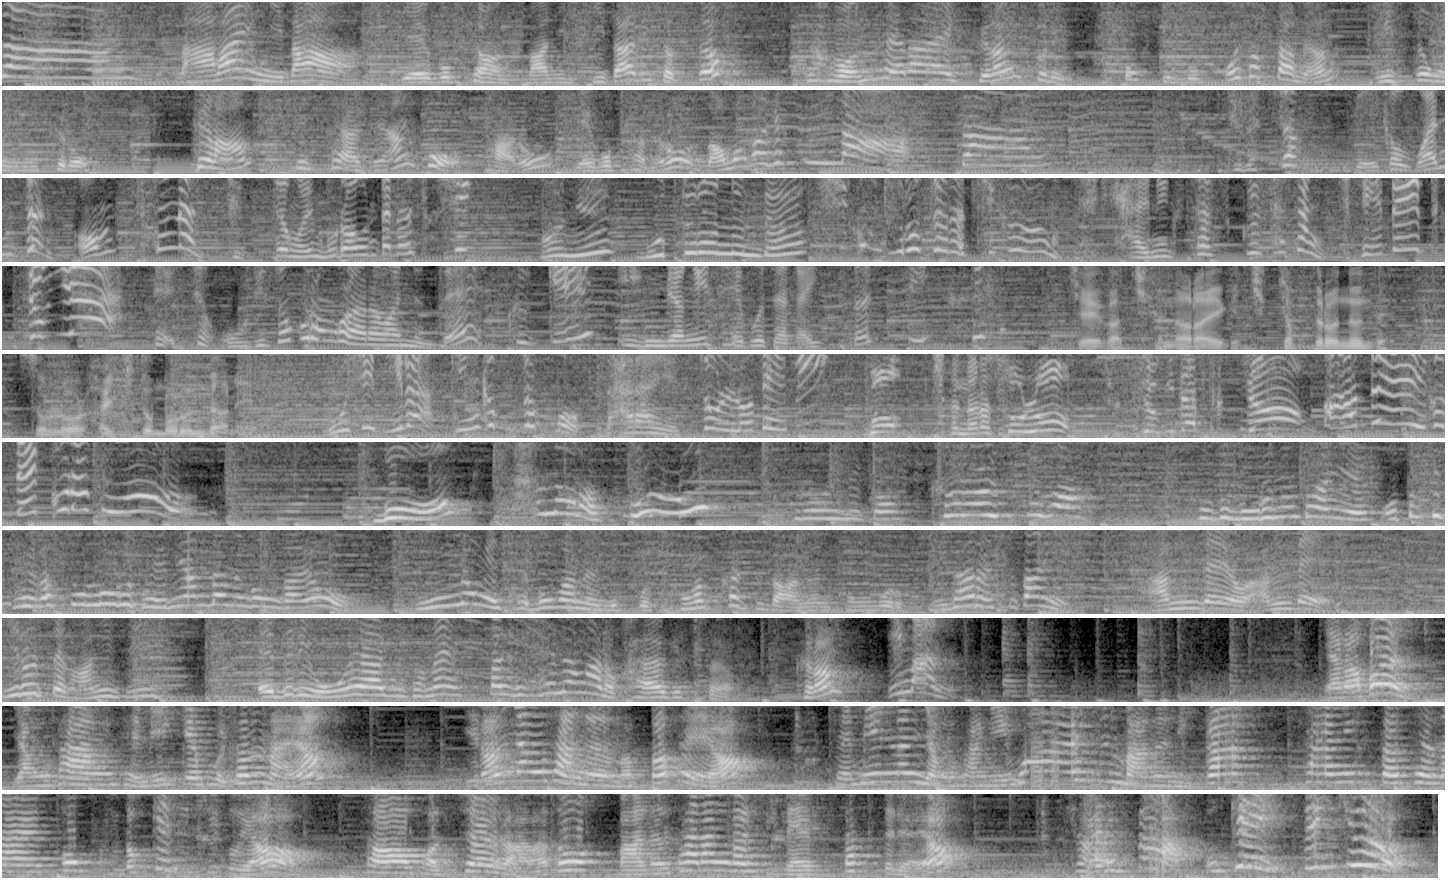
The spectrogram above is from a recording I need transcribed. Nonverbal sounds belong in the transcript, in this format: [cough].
짠! 나라입니다. 예고편 많이 기다리셨죠? 저번 헤라의 그랑프리 혹시 못 보셨다면 위쪽 링크로 그럼 지체하지 않고 바로 예고편으로 넘어가겠습니다. 짠! 들었어? 내가 완전 엄청난 득점을 물어온다는 소식? 아니, 못 들었는데? 지금 들었잖아 지금 샤이닝 스타 스쿨 사상 최대의 득점이야 대체 어디서 그런 걸 알아왔는데? 그게 익명의 제보자가 있었지 [laughs] 제가 채나라에게 직접 들었는데 솔로를 할지도 모른다네요. 51화 긴급 속보 나라의 솔로 데뷔? 뭐? 채나라 솔로? 특정이다 특정! 안돼 이거 내 거라고 뭐? 채나라 솔로? 그럴 리가 그럴 수가 저도 모르는 사이에 어떻게 제가 솔로로 데뷔한다는 건가요? 익명의 제보만을 믿고 정확하지도 않은 정보로 기사를 쓰다니 안 돼요 안 돼 이럴 때가 아니지 애들이 오해하기 전에 빨리 해명하러 가야겠어요 그럼 이만! 여러분 영상 재미있게 보셨나요? 이런 영상은 어떠세요? 재미있는 영상이 훨씬 많으니까 샤이닝스타 채널 꼭 구독해주시고요. 저 virtual 나라도 많은 사랑과 기대 부탁드려요. 샤이닝스타 오케이 thank you!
